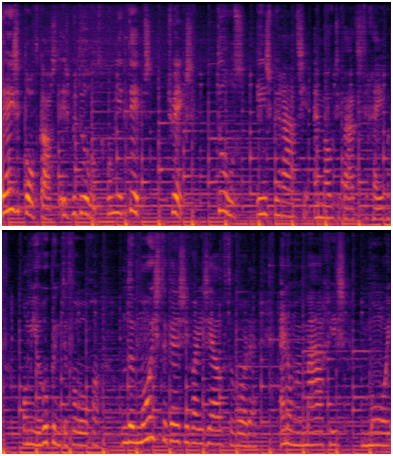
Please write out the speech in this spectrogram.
Deze podcast is bedoeld om je tips, tricks, tools, inspiratie en motivatie te geven om je roeping te volgen, om de mooiste versie van jezelf te worden en om een magisch, mooi,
